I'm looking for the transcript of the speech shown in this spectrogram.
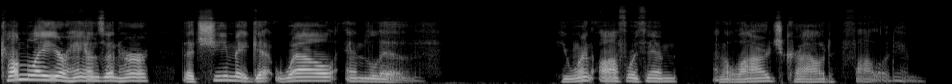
come lay your hands on her that she may get well and live. He went off with him, and a large crowd followed him.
